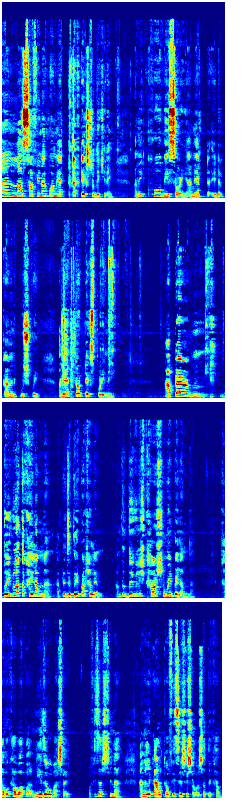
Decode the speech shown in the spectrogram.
আল্লাহ, সাফিন আপু, আমি একটা টেক্সটও দেখি নাই। আমি খুবই সরি আমি একটা এটার কানের পুশ করি। আমি একটাও টেক্সট পড়ি নাই। আপনার দইগুলো তো খাইলাম না, আপনি যে দই পাঠালেন। আমি তো দইগুলি খাওয়ার সময় পেলাম না। খাব খাব আপা নিয়ে যাব বাসায়। অফিসে আসছি না? আর নাহলে কালকে অফিসে এসে সবার সাথে খাব।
